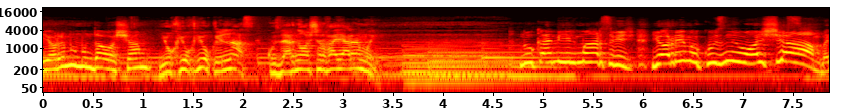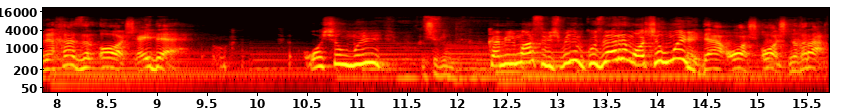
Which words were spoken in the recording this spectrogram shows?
Ярыймы монда ачам? Юк, юк, юк, Илнас, күзләрне ачырга ярамый. Ну, Камиль Марсович, күзне ачам? Менә хәзер аш, әйдә. Ачылмый. Ишек инде. Камиль Марсович, минем күзләрем ачылмый. Әйдә, аш, аш, ныграк.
